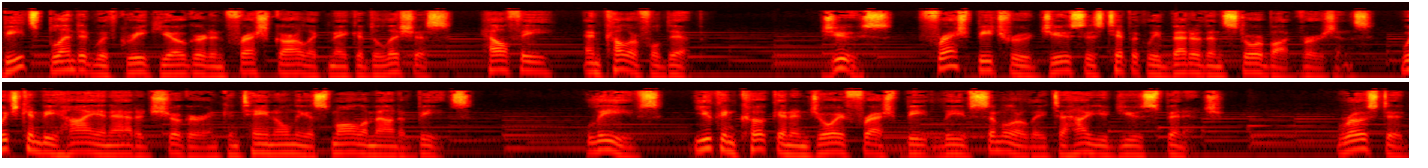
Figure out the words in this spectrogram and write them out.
Beets blended with Greek yogurt and fresh garlic make a delicious, healthy, and colorful dip. Juice Fresh beetroot juice is typically better than store bought versions, which can be high in added sugar and contain only a small amount of beets. Leaves You can cook and enjoy fresh beet leaves similarly to how you'd use spinach. Roasted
